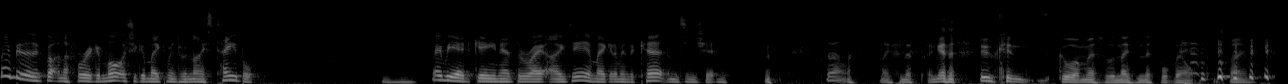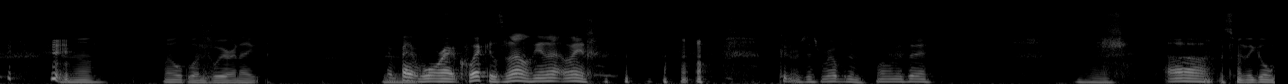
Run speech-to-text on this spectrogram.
Maybe they've got enough rigor mortis you can make them into a nice table. Mm-hmm. Maybe Ed Gein had the right idea, making them into curtains and shit. Exactly. Nice nip. Again, who can go amiss with a nice nipple belt? It's fine. you know, my old one's wearing out. I bet it wore out quick as well, you know what I mean? couldn't resist rubbing them. What am I gonna say? Uh, Oh. it's when they go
